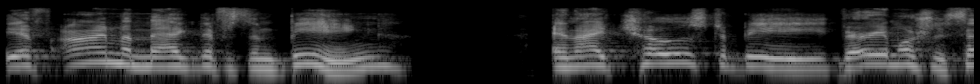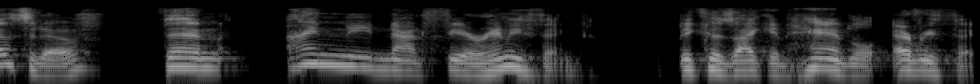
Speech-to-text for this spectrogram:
if I'm a magnificent being and I chose to be very emotionally sensitive, then I need not fear anything because I can handle everything.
